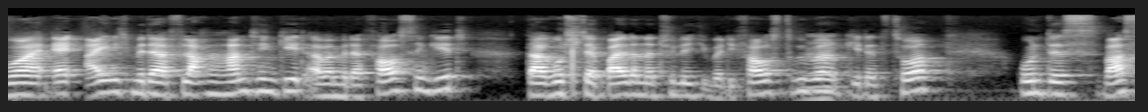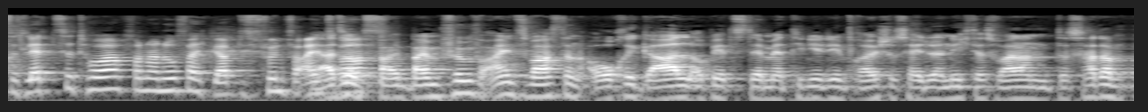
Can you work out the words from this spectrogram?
wo er e- eigentlich mit der flachen Hand hingeht, aber mit der Faust hingeht. Da rutscht der Ball dann natürlich über die Faust drüber, ja. geht ins Tor. Und das war es das letzte Tor von Hannover. Ich glaube, das 5-1 ja, Also bei, beim 5-1 war es dann auch egal, ob jetzt der Martini den Freistoß hält oder nicht. Das war dann, das hat dann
